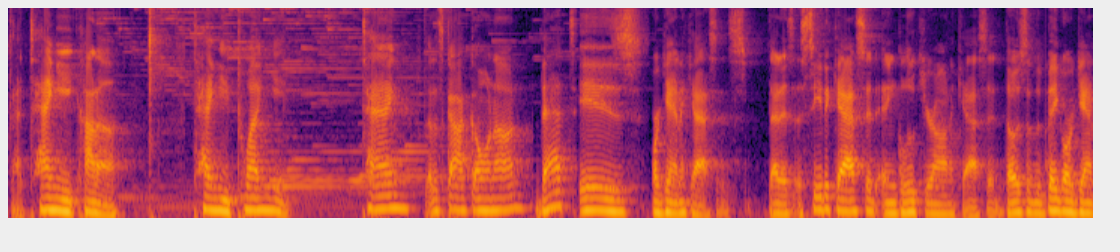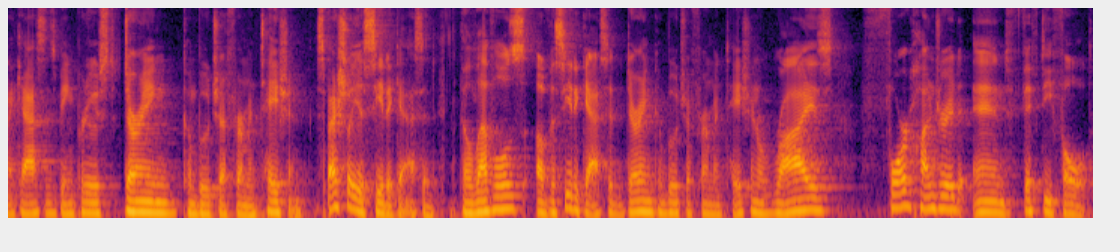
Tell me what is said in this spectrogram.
that tangy kind of tangy twangy tang that it's got going on. That is organic acids. That is acetic acid and glucuronic acid. Those are the big organic acids being produced during kombucha fermentation, especially acetic acid. The levels of acetic acid during kombucha fermentation rise 450 fold.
